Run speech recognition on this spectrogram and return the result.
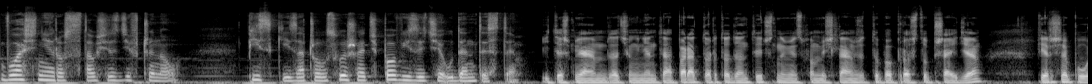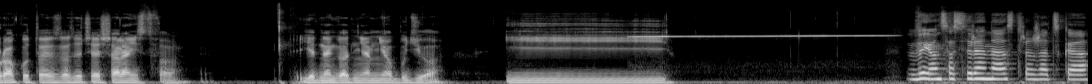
właśnie rozstał się z dziewczyną. Piski zaczął słyszeć po wizycie u dentysty. I też miałem zaciągnięty aparat ortodontyczny, więc pomyślałem, że to po prostu przejdzie. Pierwsze pół roku to jest zazwyczaj szaleństwo. Jednego dnia mnie obudziło. I Wyjąca syrena strażacka,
